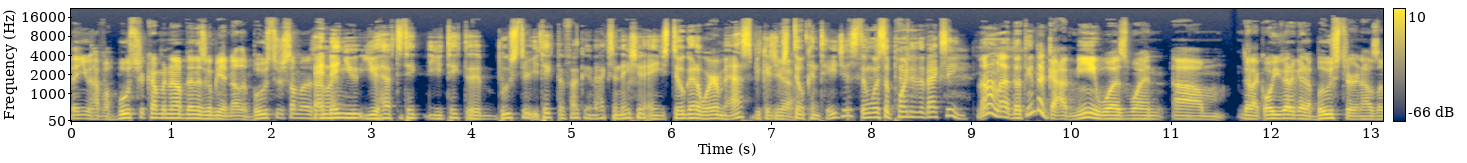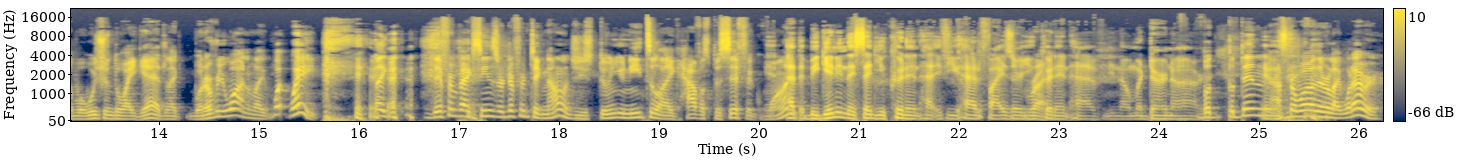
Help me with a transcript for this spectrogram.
Then you have a booster coming up. Then there's gonna be another booster some of the time. and then you you have to take you take the booster, you take the fucking vaccination, and you still got to wear a mask because you're Yeah. still contagious. Then what's the point of the vaccine? Only that, the thing that got me was when um they're like, "Oh, you gotta get a booster," and I was like, "Well, which one do I get?" Like, whatever you want. I'm like, "What? Wait, like different vaccines are different technologies. Don't you need to like have a specific one?" at the beginning they said you couldn't have if you had Pfizer, you Right. couldn't have you know Moderna. Or, but but then after a while, they were like, "Whatever,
